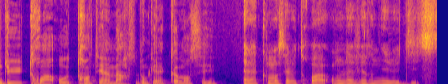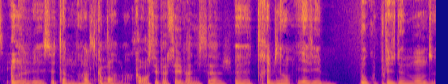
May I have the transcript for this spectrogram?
du 3 au 31 mars. Donc elle a commencé. Elle a commencé le 3, on l'a verni le 10, et Ouais. elle se terminera le 31 Comment mars. comment s'est passé le vernissage? Euh, très bien. Il y avait beaucoup plus de monde.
